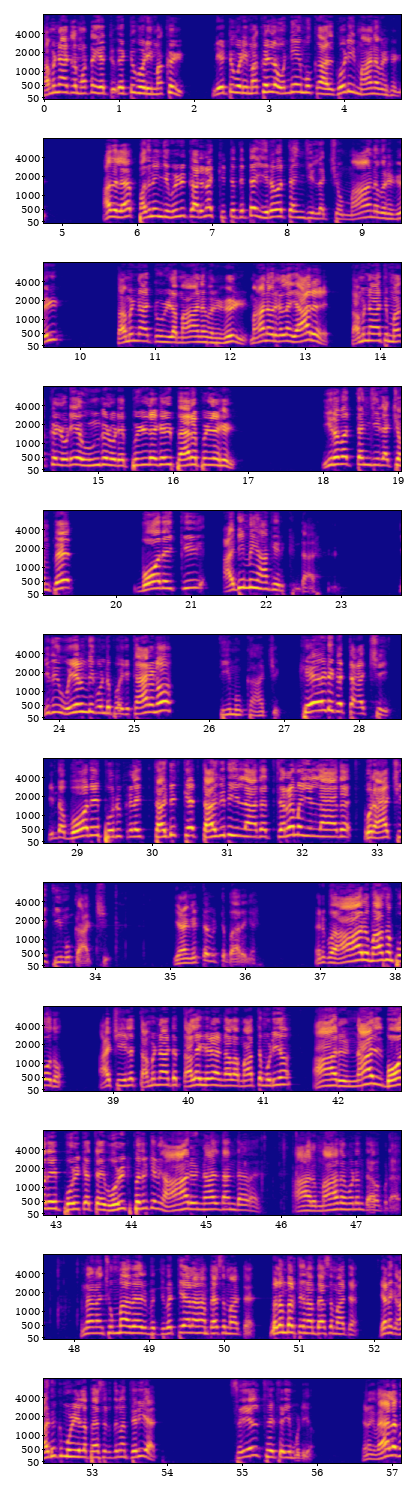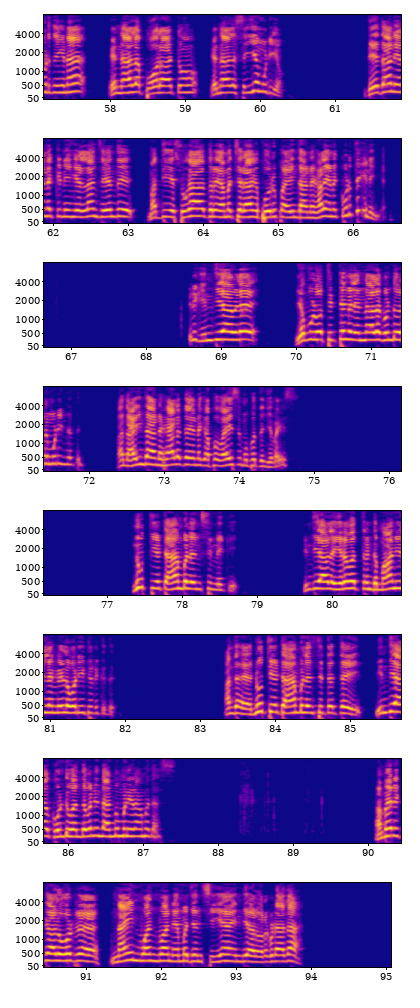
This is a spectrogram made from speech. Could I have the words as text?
தமிழ்நாட்டில் மொத்தம் எட்டு எட்டு கோடி மக்கள். இந்த எட்டு கோடி மக்கள்ல ஒன்னே முக்கால் கோடி மாணவர்கள். அதுல பதினைஞ்சு விழுக்காடுனா கிட்டத்தட்ட இருபத்தஞ்சு லட்சம் மாணவர்கள் தமிழ்நாட்டில் உள்ள மாணவர்கள். மாணவர்கள்லாம் யாரு? தமிழ்நாட்டு மக்களுடைய உங்களுடைய பிள்ளைகள் பேரப்பிள்ளைகள். இருபத்தஞ்சு லட்சம் பேர் போதைக்கு அடிமையாக இருக்கின்றார்கள். இது உயர்ந்து கொண்டு போய் காரணம் திமுக ஆட்சி. கேடுகட்ட ஆட்சி. இந்த போதை பொருட்களை தடுக்க தகுதி இல்லாத திறமை இல்லாத ஒரு ஆட்சி திமுக ஆட்சி. என்கிட்ட விட்டு பாருங்க. எனக்கு ஒரு ஆறு மாசம் போதும். ஆட்சியில் தமிழ்நாட்டை தலைகீழ என்னால் மாற்ற முடியும். ஆறு நாள் போதை பொழுக்கத்தை ஒழிப்பதற்கு எனக்கு ஆறு நாள் தான் தேவை. ஆறு மாதம் கூட தேவைப்படாது. என்ன, நான் சும்மா வே- வெட்டியால நான் பேச மாட்டேன். விளம்பரத்துக்கு நான் பேச மாட்டேன். எனக்கு அடுக்கு மொழியில பேசுறதுலாம் தெரியாது. செயல் செய்ய முடியும். எனக்கு வேலை கொடுத்தீங்கன்னா என்னால போராட்டம் என்னால செய்ய முடியும். இதேதான் எனக்கு நீங்க எல்லாம் சேர்ந்து மத்திய சுகாதாரத்துறை அமைச்சராக பொறுப்பு ஐந்தாண்டு காலம் எனக்கு கொடுத்தீங்க நீங்க. இன்னைக்கு இந்தியாவிலே எவ்வளவு திட்டங்கள் என்னால கொண்டு வர முடிந்தது? அந்த ஐந்தாண்டு காலத்தில் எனக்கு அப்ப வயசு முப்பத்தஞ்சு வயசு. நூத்தி எட்டு ஆம்புலன்ஸ் இன்னைக்கு. இந்தியாவில் 22 ரெண்டு மாநிலங்கள் ஓடிட்டு இருக்குது. அந்த நூத்தி எட்டு ஆம்புலன்ஸ் திட்டத்தை இந்தியா கொண்டு வந்தவன் இந்த அன்புமணி ராமதாஸ். அமெரிக்காவில் ஓடுற நைன் ஒன் ஒன் எமர்ஜென்சி ஏன் இந்தியாவில் வரக்கூடாதா?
